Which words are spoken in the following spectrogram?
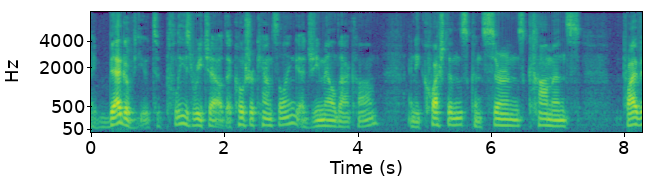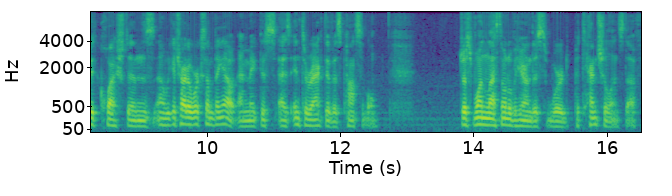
I beg of you to please reach out at koshercounseling at gmail.com. Any questions, concerns, comments, private questions, and we could try to work something out and make this as interactive as possible. Just one last note over here on this word potential and stuff.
